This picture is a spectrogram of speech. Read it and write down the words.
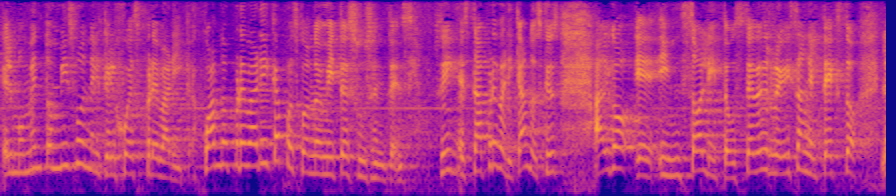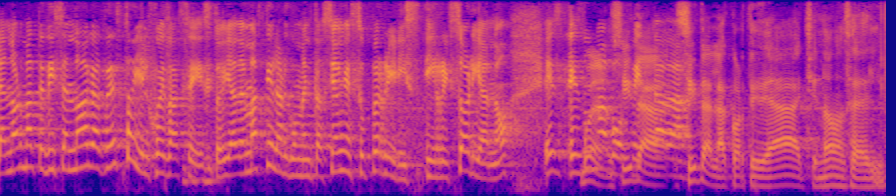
el momento mismo en el que el juez prevarica. ¿Cuándo prevarica? Pues cuando emite su sentencia. ¿sí? Está prevaricando, es que es algo eh, insólito. Ustedes revisan el texto, la norma te dice no hagas esto y el juez hace esto. Y además que la argumentación es súper irrisoria, ¿no? Es, es una bofetada. Cita, cita la corte de H, ¿no? O sea, el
